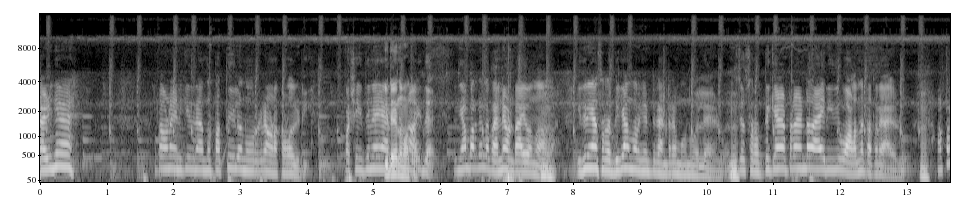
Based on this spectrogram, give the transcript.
കഴിഞ്ഞ തവണ എനിക്ക് ഇതിനകത്ത് പത്ത് കിലോ നൂറ് ഗ്രാം ഉണക്കമുളക് കിട്ടി. പക്ഷെ ഇതിനെ ഇത് ഞാൻ പറഞ്ഞല്ലോ തന്നെ ഉണ്ടായി വന്നതാണ് ഇതിനെ ഞാൻ ശ്രദ്ധിക്കാൻ തുടങ്ങിയിട്ട് രണ്ടര മൂന്ന് കൊല്ലമേ ആയുള്ളൂ. എന്ന് വെച്ചാൽ ശ്രദ്ധിക്കപ്പെടേണ്ടതായ രീതി വളർന്നിട്ട് അത്രേ ആയുള്ളൂ. അത്ര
